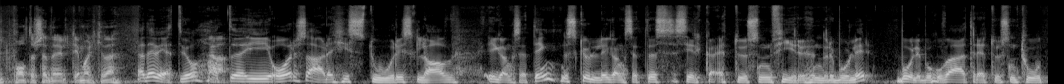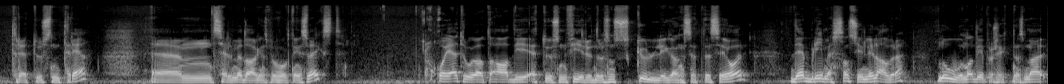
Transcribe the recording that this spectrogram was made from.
på en måte generelt i markedet? Ja, Det vet vi jo. at ja. Eh, I år så er det historisk lav igangsetting. Det skulle igangsettes ca. 1400 boliger. Boligbehovet er 3002-3003, ehm, selv med dagens befolkningsvekst. Og jeg tror at av de 1400 som skulle igangsettes i år, det blir mest sannsynlig lavere. Noen av de prosjektene som er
